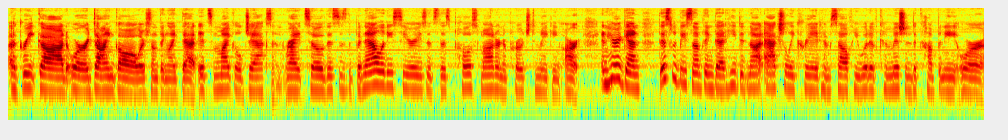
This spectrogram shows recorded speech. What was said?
a Greek god or a dying Gaul or something like that. It's Michael Jackson, right? So this is the Banality series. It's this postmodern approach to making art. And here again, this would be something that he did not actually create himself. He would have commissioned a company or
